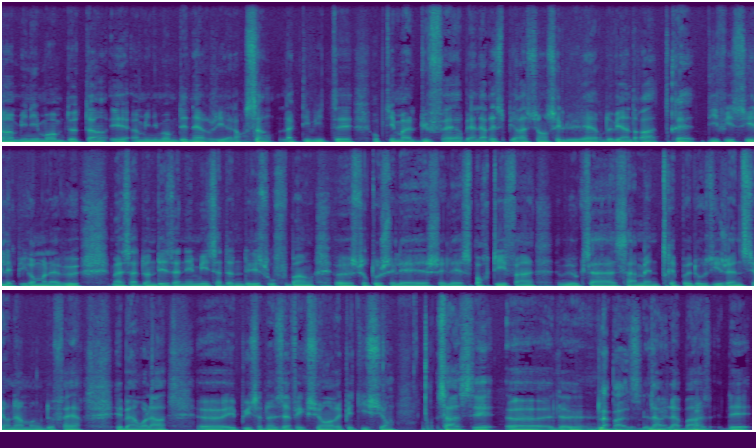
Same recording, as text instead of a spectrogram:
un minimum de temps et un minimum d'énergie. Alors sans l'activité optimale du fer, bien la respiration cellulaire deviendra très difficile et puis comme on l'a vu, ben, ça donne des anémies, ça donne des essoufflements, euh, surtout chez les chez les sportifs, hein, vu que ça, ça amène très peu d'oxygène si on a un manque de fer. Et ben voilà, Euh, et puis ça donne des infections en répétition. Ça c'est euh, La base. la, la base des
